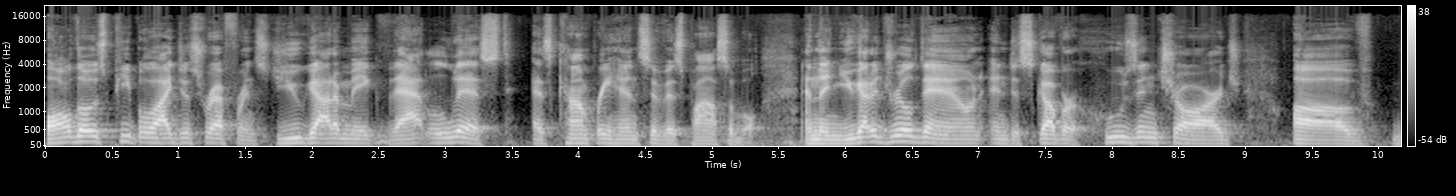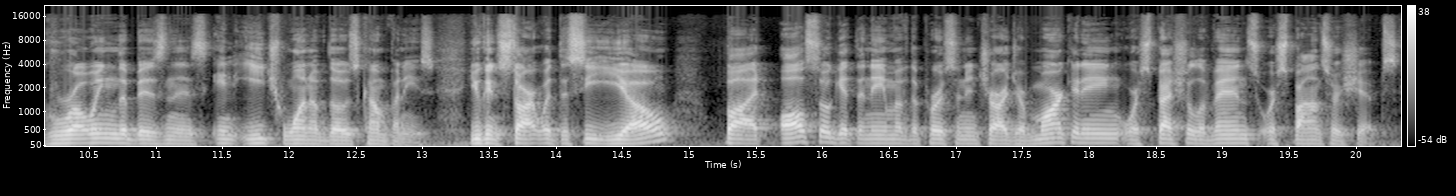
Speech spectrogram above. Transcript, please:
All those people I just referenced, you got to make that list as comprehensive as possible. And then you got to drill down and discover who's in charge of growing the business in each one of those companies. You can start with the CEO, but also get the name of the person in charge of marketing or special events or sponsorships.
